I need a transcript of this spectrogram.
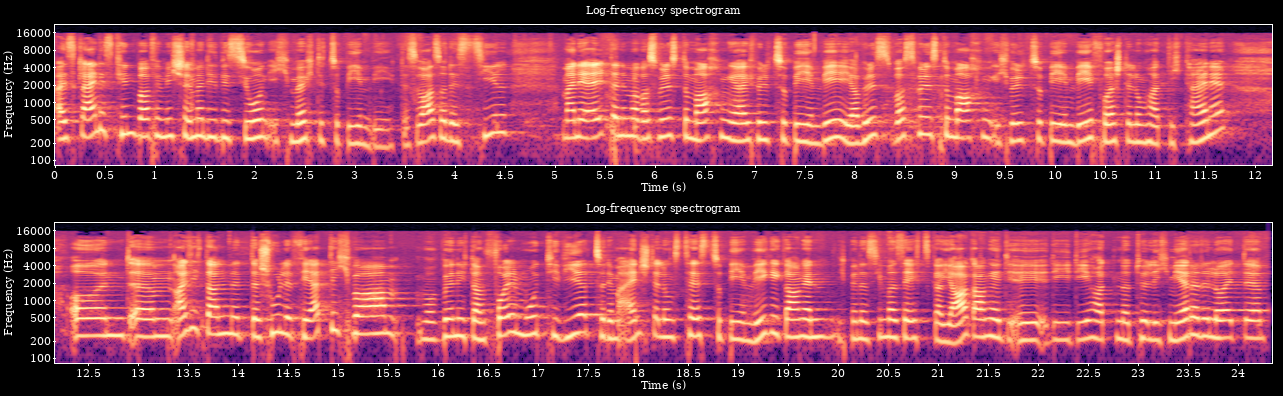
als kleines Kind war für mich schon immer die Vision, ich möchte zu BMW. Das war so das Ziel. meine Eltern immer, was willst du machen? Ja, ich will zu BMW. Ja, willst, was willst du machen? Ich will zu BMW. Vorstellung hatte ich keine. Und ähm, als ich dann mit der Schule fertig war, bin ich dann voll motiviert zu dem Einstellungstest zu BMW gegangen. Ich bin ein 67er Jahrgang, die, die Idee hatten natürlich mehrere Leute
